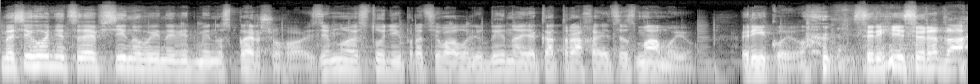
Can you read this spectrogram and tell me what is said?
На сьогодні це всі новини від мінус першого. Зі мною в студії працювала людина, яка трахається з мамою Рікою. Сергій Середа.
